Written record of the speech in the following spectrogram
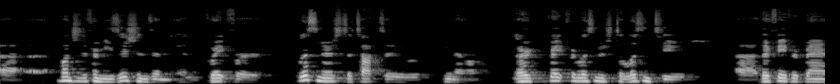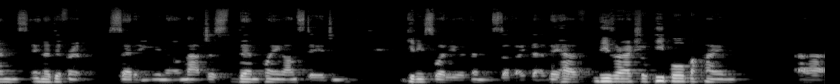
uh, a bunch of different musicians, and, and great for listeners to talk to. You know, or great for listeners to listen to uh, their favorite bands in a different setting. You know, not just them playing on stage and getting sweaty with them and stuff like that. They have these are actual people behind uh,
